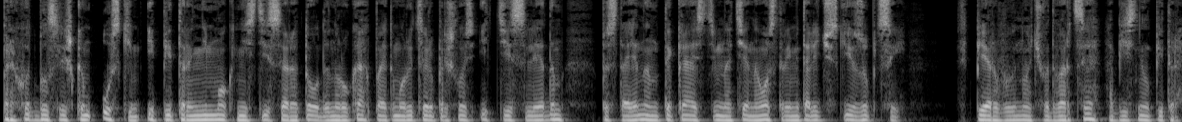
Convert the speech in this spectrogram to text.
Проход был слишком узким, и Питер не мог нести сэра Тоуда на руках, поэтому рыцарю пришлось идти следом, постоянно натыкаясь в темноте на острые металлические зубцы. «В первую ночь во дворце, — объяснил Питер,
